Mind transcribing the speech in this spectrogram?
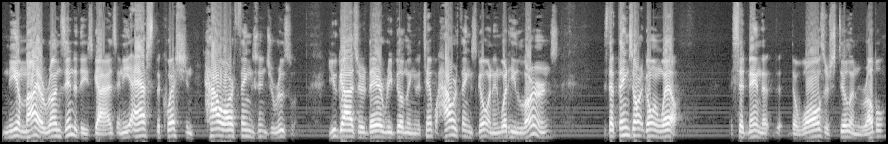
Nehemiah runs into these guys and he asks the question, "How are things in Jerusalem? You guys are there rebuilding the temple. How are things going?" And what he learns is that things aren't going well. They said, man, the, the walls are still in rubble.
